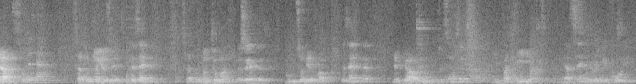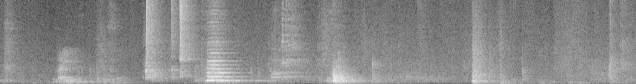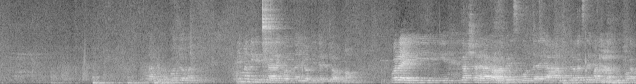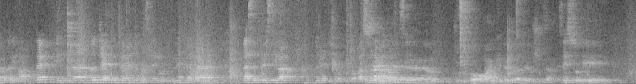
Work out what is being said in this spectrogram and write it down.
Perazzo, Presente. Saturno Iosetti, Presente. Saturno Giovanni, Presente. Guzzo Pierpaolo, Presente. Del Gaudio, Infantini, È assente perché è fuori. Laini, Allora, buongiorno a tutti. Prima di iniziare con gli ordini del giorno, vorrei lasciare la parola per rispondere all'interrogazione fatta dal gruppo Camerato di Parte in eh, l'oggetto incremento costi dell'ordine per eh, la stagione estiva 2018. Passo la parola, sì. Eh, giusto anche per velocizzare, Sì. visto che il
